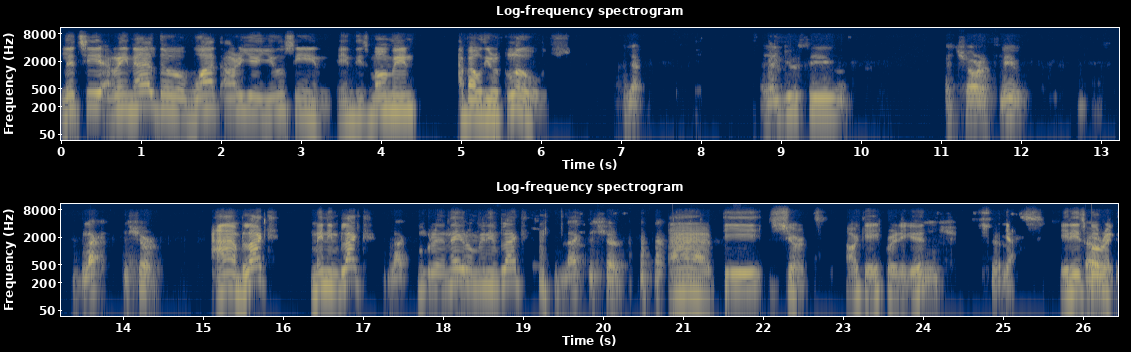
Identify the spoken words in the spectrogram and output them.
Let's see, Reynaldo, what are you using in this moment about your clothes? I am, I am using a short sleeve black t-shirt. Ah, black, men in black, Black, hombre de negro, men in black. black t-shirt. Ah, t-shirt. Okay, pretty good. Yes, it is correct.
